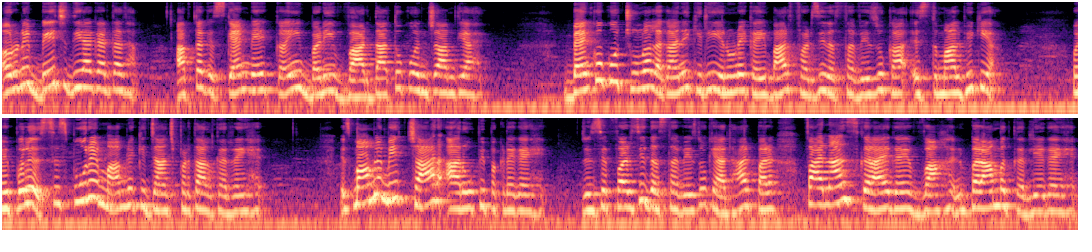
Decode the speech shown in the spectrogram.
और उन्हें बेच दिया करता था। अब तक इस गैंग ने कई बड़ी वारदातों को अंजाम दिया है। बैंकों को चूना लगाने के लिए इन्होंने कई बार फर्जी दस्तावेजों का इस्तेमाल भी किया। वहीं पुलिस इस पूरे मामले की जाँच पड़ताल कर रही है। इस मामले में चार आरोपी पकड़े गए हैं जिनसे फर्जी दस्तावेजों के आधार पर फाइनेंस कराए गए वाहन बरामद कर लिए गए हैं।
